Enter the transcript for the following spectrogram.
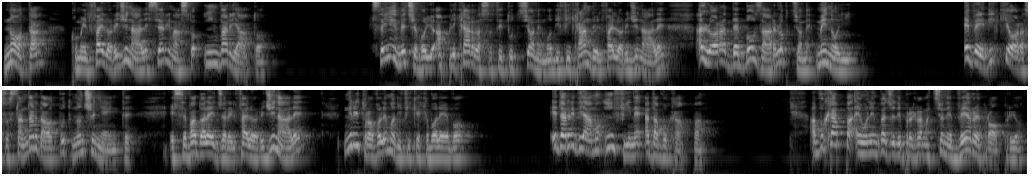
Nota come il file originale sia rimasto invariato. Se io invece voglio applicare la sostituzione modificando il file originale, allora debbo usare l'opzione "-i". E vedi che ora su standard output non c'è niente, e se vado a leggere il file originale, mi ritrovo le modifiche che volevo. Ed arriviamo infine ad AVK. AVK è un linguaggio di programmazione vero e proprio,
